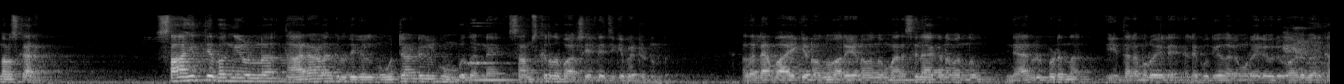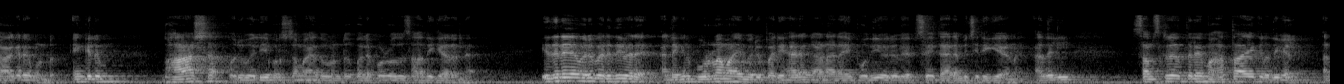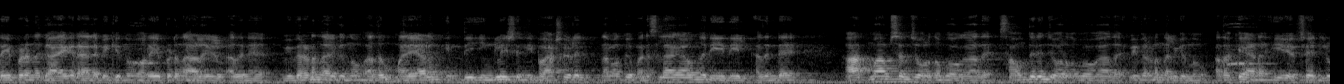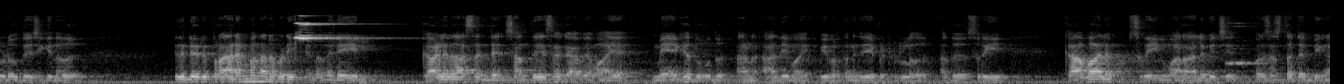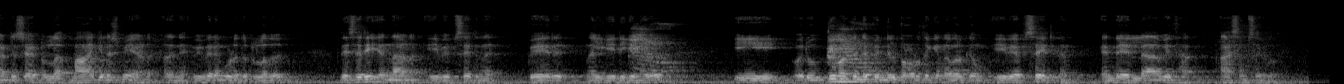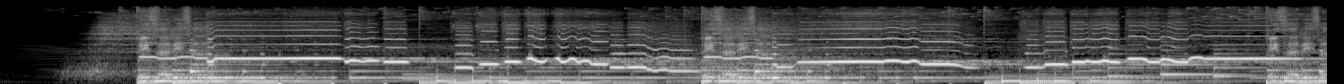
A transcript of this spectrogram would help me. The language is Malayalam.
നമസ്കാരം. സാഹിത്യ ഭംഗിയുള്ള ധാരാളം കൃതികൾ നൂറ്റാണ്ടുകൾക്ക് മുമ്പ് തന്നെ സംസ്കൃത ഭാഷയിൽ രചിക്കപ്പെട്ടിട്ടുണ്ട്. അതെല്ലാം വായിക്കണമെന്നും അറിയണമെന്നും മനസ്സിലാക്കണമെന്നും ഞാൻ ഉൾപ്പെടുന്ന ഈ തലമുറയിലെ അല്ലെ പുതിയ തലമുറയിലെ ഒരുപാട് പേർക്ക് ആഗ്രഹമുണ്ട്. എങ്കിലും ഭാഷ ഒരു വലിയ പ്രശ്നമായതുകൊണ്ട് പലപ്പോഴും അത് സാധിക്കാറില്ല. ഇതിന് ഒരു പരിധിവരെ അല്ലെങ്കിൽ പൂർണമായും ഒരു പരിഹാരം കാണാനായി പുതിയൊരു വെബ്സൈറ്റ് ആരംഭിച്ചിരിക്കുകയാണ്. അതിൽ സംസ്കൃതത്തിലെ മഹത്തായ കൃതികൾ അറിയപ്പെടുന്ന ഗായകർ ആലപിക്കുന്നു അറിയപ്പെടുന്ന ആളുകൾ അതിന് വിവരണം നൽകുന്നു. അതും മലയാളം ഹിന്ദി ഇംഗ്ലീഷ് എന്നീ ഭാഷകളിൽ നമുക്ക് മനസ്സിലാകാവുന്ന രീതിയിൽ അതിന്റെ ആത്മാംശം ചോർന്നു പോകാതെ സൗന്ദര്യം ചോർന്നു പോകാതെ വിവരണം നൽകുന്നു. അതൊക്കെയാണ് ഈ വെബ്സൈറ്റിലൂടെ ഉദ്ദേശിക്കുന്നത്. ഇതിന്റെ ഒരു പ്രാരംഭ നടപടി എന്ന നിലയിൽ കാളിദാസന്റെ സന്ദേശകാവ്യമായ മേഘദൂത് ആണ് ആദ്യമായി വിവർത്തനം ചെയ്യപ്പെട്ടിട്ടുള്ളത്. അത് ശ്രീ കാവാലം ശ്രീകുമാർ ആലപിച്ച് പ്രശസ്ത ഡബ്ബിംഗ് ആർട്ടിസ്റ്റായിട്ടുള്ള ഭാഗ്യലക്ഷ്മിയാണ് അതിന് വിവരം കൊടുത്തിട്ടുള്ളത്. ദശരി എന്നാണ് ഈ വെബ്സൈറ്റിന് പേര് നൽകിയിരിക്കുന്നത്. ഈ ഒരു ഉദ്യമത്തിന്റെ പിന്നിൽ പ്രവർത്തിക്കുന്നവർക്കും ഈ വെബ്സൈറ്റിനും എന്റെ എല്ലാവിധ ആശംസകളും. విసరిస విసరిస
